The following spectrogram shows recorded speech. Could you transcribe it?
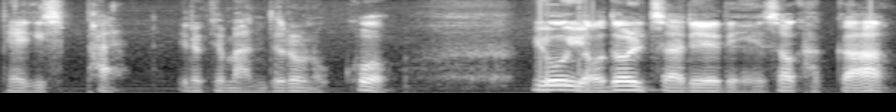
128 이렇게 만들어 놓고 요 8자리에 대해서 각각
